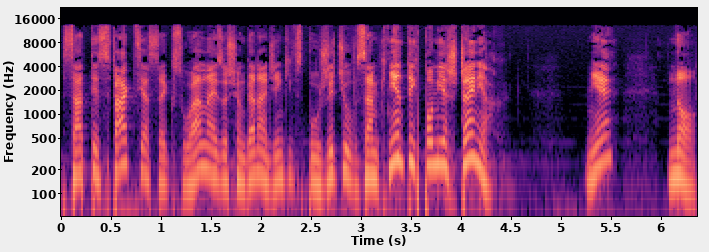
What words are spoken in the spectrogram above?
satysfakcja seksualna jest osiągana dzięki współżyciu w zamkniętych pomieszczeniach. Nie? No.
